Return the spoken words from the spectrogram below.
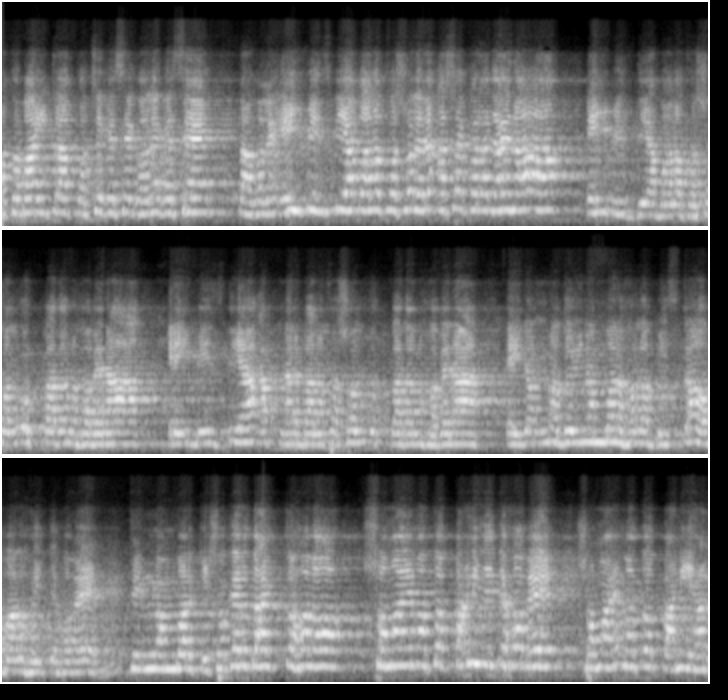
অথবা এটা পচে গেছে, গলে গেছে, তাহলে এই বীজ দিয়ে ভালো ফসলের আশা করা যায় না। এই বীজ দিয়া ভালো ফসল উৎপাদন হবে না। এই বীজ দিয়া আপনার ভালো ফসল উৎপাদন হবে না। এই জন্য দুই নম্বর হলো বীজটাও ভালো হইতে হবে। তিন নম্বর কৃষকের দায়িত্ব হলো সময় মতো পানি দিতে হবে। সময় মতো পানি আর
